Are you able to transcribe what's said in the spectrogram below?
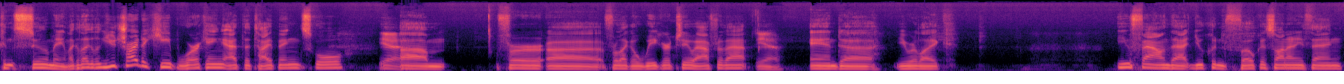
consuming. Like like you tried to keep working at the typing school Yeah. um, for uh, for like a week or two after that, yeah. and uh, you were like, you found that you couldn't focus on anything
